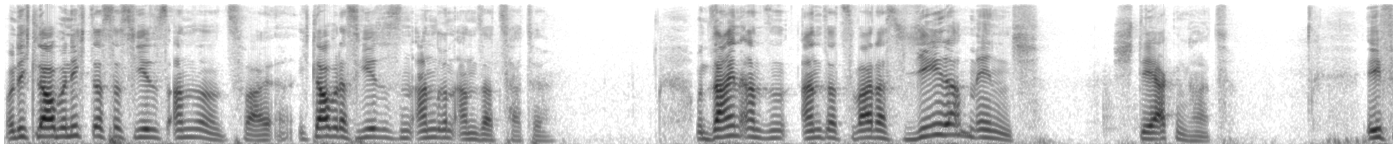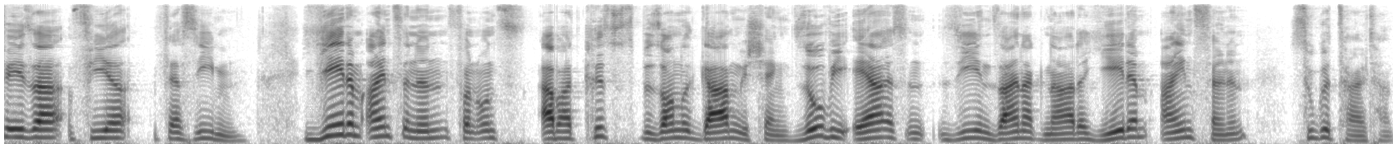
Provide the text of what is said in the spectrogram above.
Und ich glaube nicht, dass das Jesus Ansatz war. Ich glaube, dass Jesus einen anderen Ansatz hatte. Und sein Ansatz war, dass jeder Mensch Stärken hat. Epheser 4, Vers 7. Jedem Einzelnen von uns aber hat Christus besondere Gaben geschenkt, so wie er es in, sie in seiner Gnade jedem Einzelnen zugeteilt hat.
